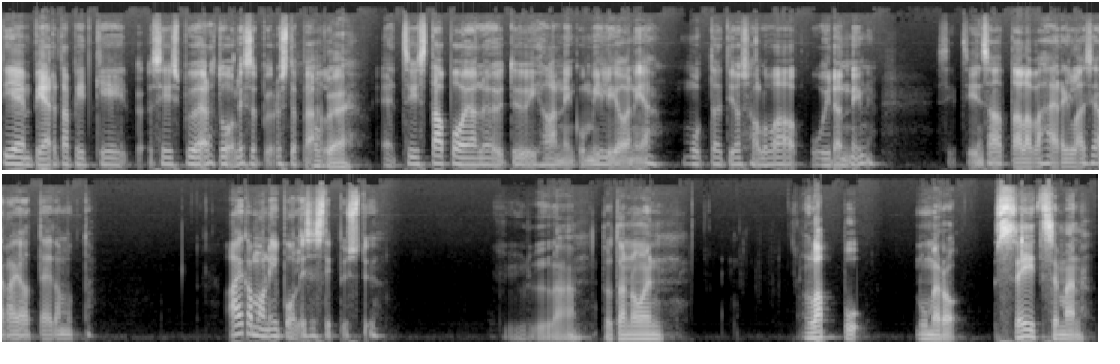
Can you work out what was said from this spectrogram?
tienpiertä pitkin siis pyörätuolissa pyrstö päällä. Okay. Et siis tapoja löytyy ihan niin kuin miljoonia, mutta et jos haluaa uida, niin sit siinä saattaa olla vähän erilaisia rajoitteita, mutta aika monipuolisesti pystyy. Kyllä. Tota noin, lappu numero seitsemän –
